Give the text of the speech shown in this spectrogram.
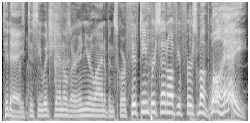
today to see which channels are in your lineup and score 15% off your first month. Well, hey,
